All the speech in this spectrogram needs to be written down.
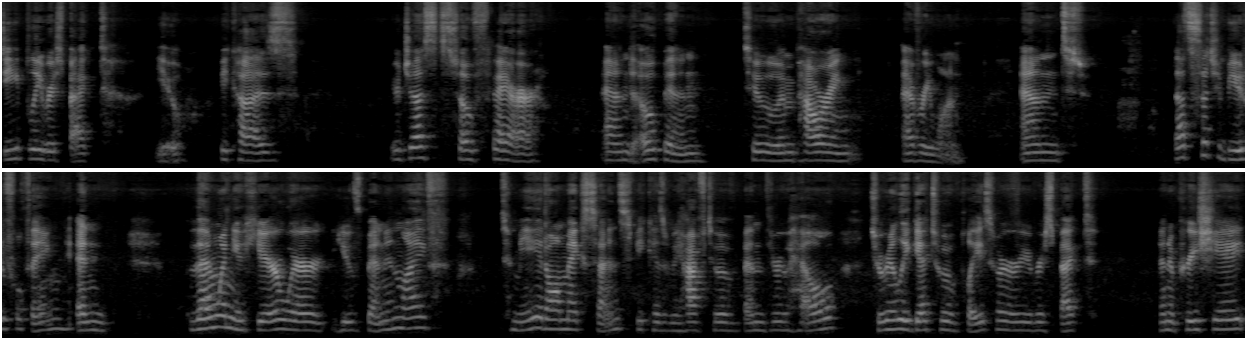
deeply respect you because you're just so fair and open to empowering everyone. And that's such a beautiful thing. And then when you hear where you've been in life, to me, it all makes sense because we have to have been through hell to really get to a place where we respect and appreciate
